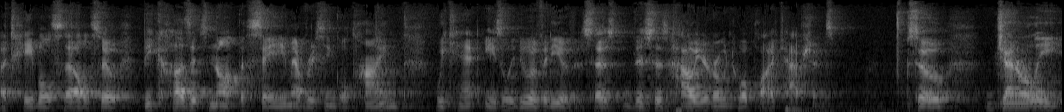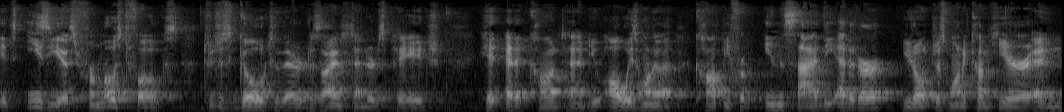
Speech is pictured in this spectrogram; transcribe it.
a table cell. So because it's not the same every single time, we can't easily do a video that says this is how you're going to apply captions. So generally it's easiest for most folks to just go to their design standards page, hit edit content. You always want to copy from inside the editor. You don't just want to come here and,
